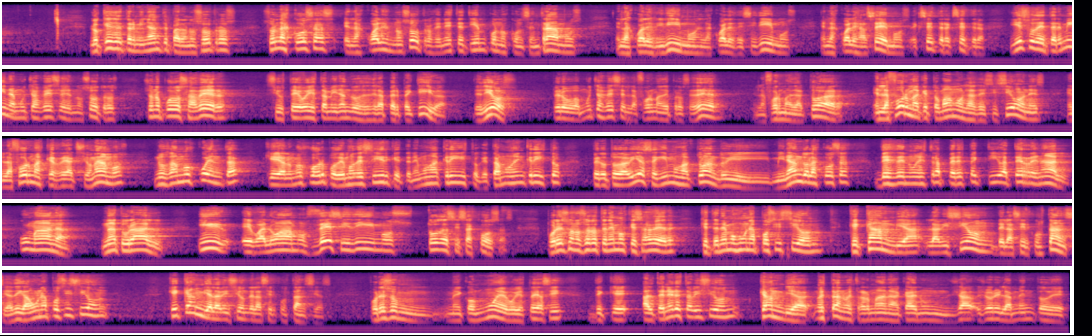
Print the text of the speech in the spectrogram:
lo que es determinante para nosotros son las cosas en las cuales nosotros en este tiempo nos concentramos, en las cuales vivimos, en las cuales decidimos, en las cuales hacemos, etcétera, etcétera. Y eso determina muchas veces en nosotros, yo no puedo saber si usted hoy está mirando desde la perspectiva de Dios, pero muchas veces en la forma de proceder, en la forma de actuar, en la forma que tomamos las decisiones, en las formas que reaccionamos, nos damos cuenta que a lo mejor podemos decir que tenemos a Cristo, que estamos en Cristo, pero todavía seguimos actuando y mirando las cosas desde nuestra perspectiva terrenal, humana, natural, y evaluamos, decidimos todas esas cosas. Por eso nosotros tenemos que saber que tenemos una posición que cambia la visión de las circunstancias. Diga, una posición que cambia la visión de las circunstancias. Por eso me conmuevo y estoy así, de que al tener esta visión cambia, no está nuestra hermana acá en un lloro y lamento de,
